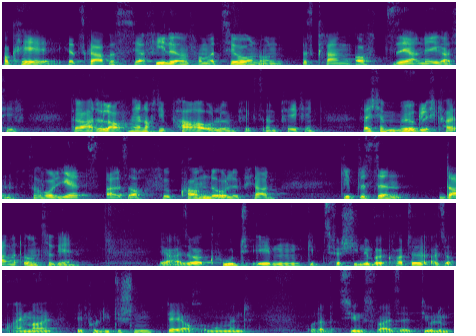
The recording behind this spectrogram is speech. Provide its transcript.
Okay, jetzt gab es ja viele Informationen und es klang oft sehr negativ. Gerade laufen ja noch die Paralympics in Peking. Welche Möglichkeiten, sowohl jetzt als auch für kommende Olympiaden, gibt es denn damit umzugehen? Ja, also akut eben gibt es verschiedene Boykotte. Also einmal den politischen, der ja auch im Moment oder beziehungsweise die, Olymp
